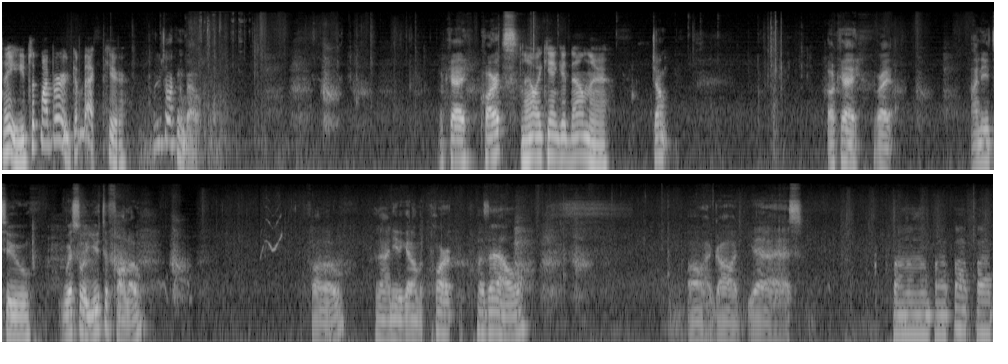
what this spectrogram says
hey, you took my bird. Come back here. What are you talking about? Okay, quartz. Now I can't get down there. Jump. Okay, right. I need to whistle you to follow. Follow. And then I need to get on the quart Quetzal. Oh my god, yes. Bum, ba, ba, ba,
